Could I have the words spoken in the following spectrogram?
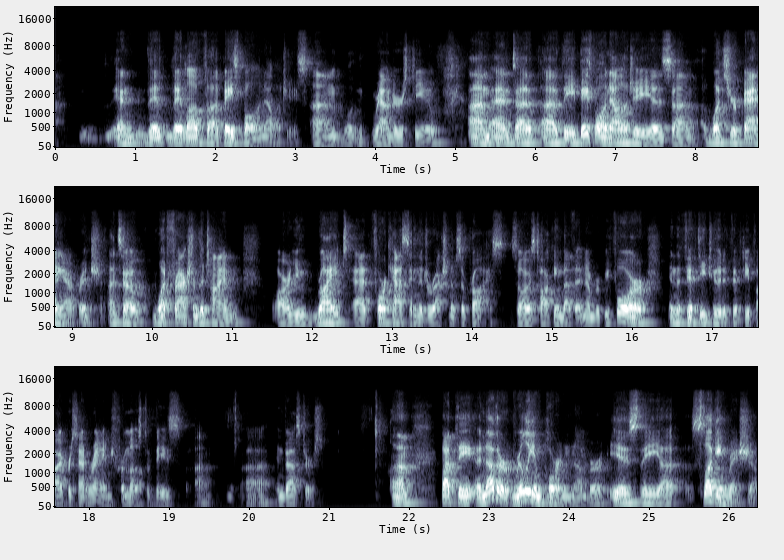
and they, they love uh, baseball analogies, um, rounders to you. Um, and uh, uh, the baseball analogy is um, what's your batting average? And so what fraction of the time are you right at forecasting the direction of surprise? So I was talking about that number before in the 52 to 55% range for most of these uh, uh, investors. Um, but the another really important number is the uh, slugging ratio.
